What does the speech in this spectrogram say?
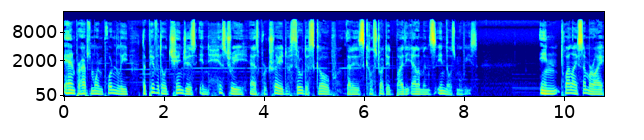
and perhaps more importantly, the pivotal changes in history as portrayed through the scope that is constructed by the elements in those movies. In Twilight Samurai,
